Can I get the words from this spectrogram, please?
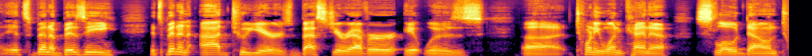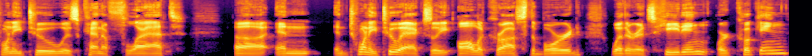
it's been a busy. It's been an odd two years. Best year ever. It was uh, 21 kind of slowed down. 22 was kind of flat. Uh, and in 22, actually, all across the board, whether it's heating or cooking,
